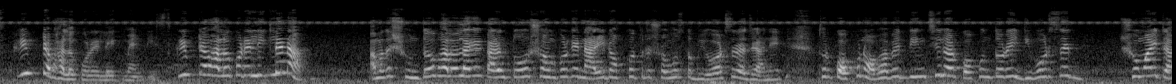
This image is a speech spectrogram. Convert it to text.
স্ক্রিপ্টটা ভালো করে লেখ ম্যান্ডি স্ক্রিপ্টটা ভালো করে লিখলে না, আমাদের শুনতেও ভালো লাগে, কারণ তোর সম্পর্কে নারী নক্ষত্র সমস্ত ভিউয়ার্সরা জানে। তোর কখন অভাবের দিন ছিল আর কখন তোর এই ডিভোর্সের সময়টা,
